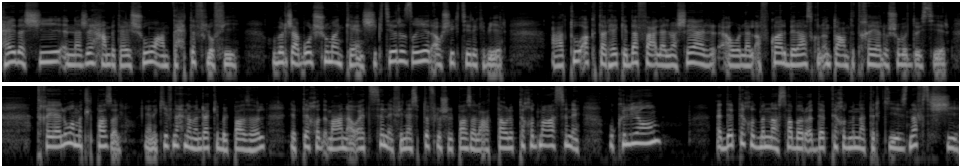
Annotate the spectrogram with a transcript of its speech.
هيدا الشيء النجاح عم بتعيشوه وعم تحتفلوا فيه. وبرجع بقول شو ما كان شيء كتير صغير أو شيء كتير كبير. أعطوه أكتر هيك دفع للمشاعر أو للأفكار براسكم أنتوا عم تتخيلوا شو بده يصير. تخيلوها مثل بازل يعني كيف نحن بنركب البازل اللي بتاخد معنا أوقات سنة. في ناس بتفلش البازل على الطاولة بتاخد معها سنة. وكل يوم قد إيه بتاخد منا صبر وقد إيه بتاخد منا تركيز؟ نفس الشيء.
